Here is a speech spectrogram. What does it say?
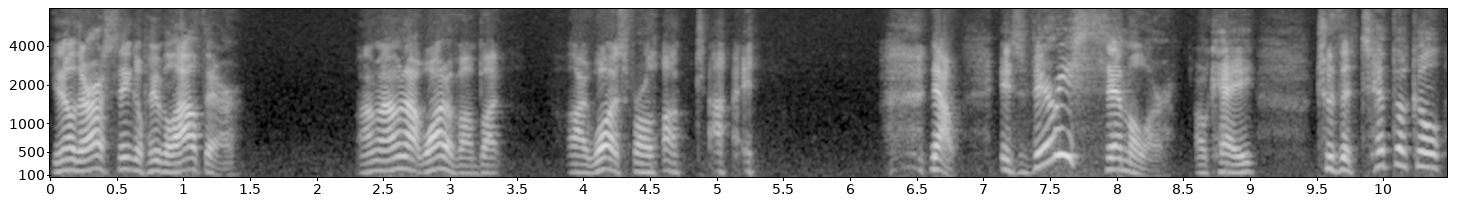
You know, there are single people out there. I'm, not one of them, but I was for a long time. Now, it's very similar, okay, to the typical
